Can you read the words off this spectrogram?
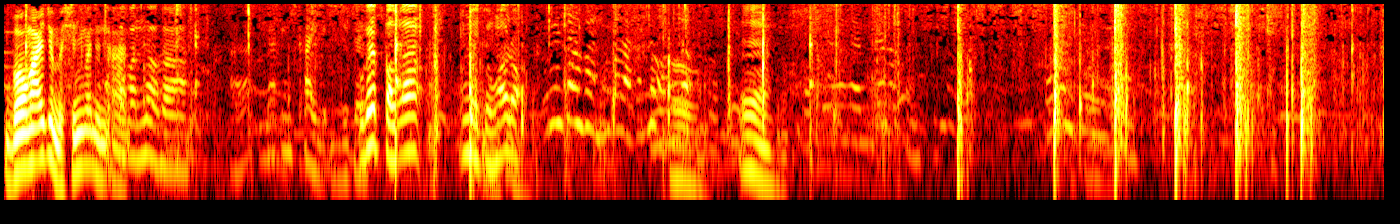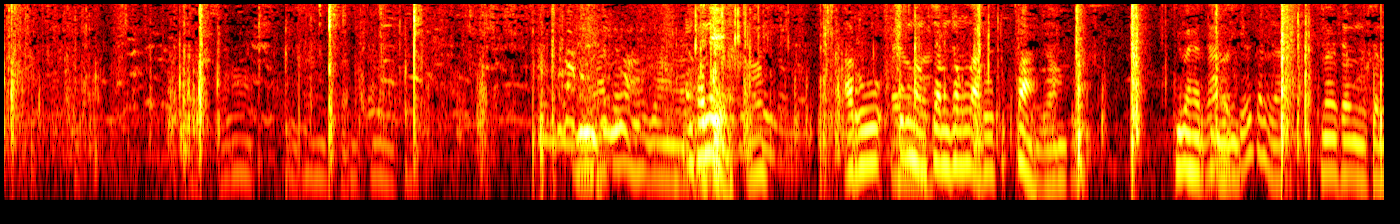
bong ai chứ mà xin cái gì à Cô biết bằng là người chúng hỏi rồi. Eh. Anthony. Aru tung nang jam jong aru tukang. Gimana hari ini? Nah, jam jam.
